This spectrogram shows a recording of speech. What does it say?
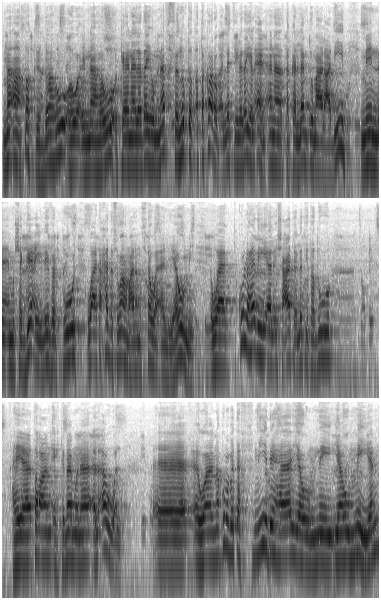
ما أعتقده هو إنه كان لديهم نفس نقطة التقارب التي لدي الآن. أنا تكلمت مع العديد من مشجعي ليفربول وأتحدث معهم على مستوى اليومي. وكل هذه الإشاعات التي تدور هي طبعا اهتمامنا الأول. آه، ونقوم بتفنيدها يومي يوميا.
